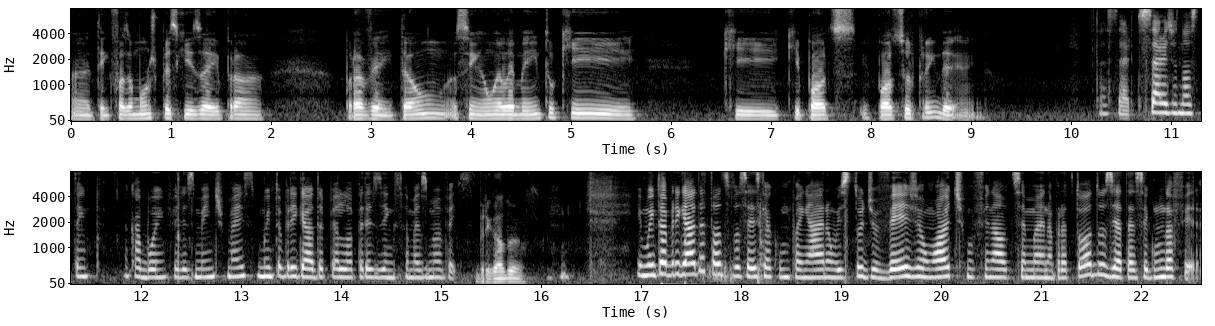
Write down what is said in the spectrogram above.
Né? Tem que fazer um monte de pesquisa aí para ver. Então, assim, é um elemento que, que, que pode, pode surpreender ainda. Tá certo. Sérgio, nosso tempo acabou, infelizmente, mas muito obrigada pela presença mais uma vez. Obrigado. E muito obrigada a todos vocês que acompanharam o Estúdio Veja. Um ótimo final de semana para todos e até segunda-feira.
